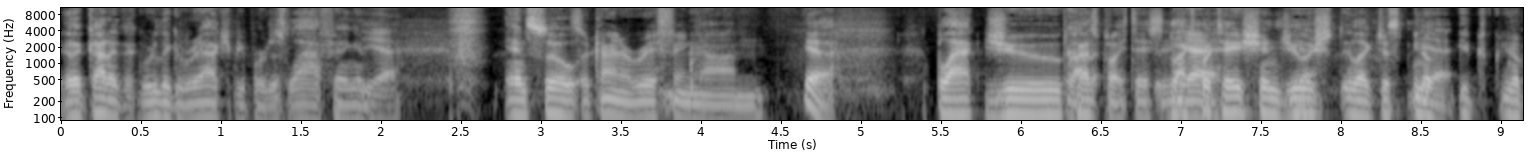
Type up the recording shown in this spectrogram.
it got a really good reaction. People were just laughing, and Yeah. and so, So kind of riffing on yeah. Black Jew, kind of black yeah. exploitation, Jewish, like just you know, Yeah. it- you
